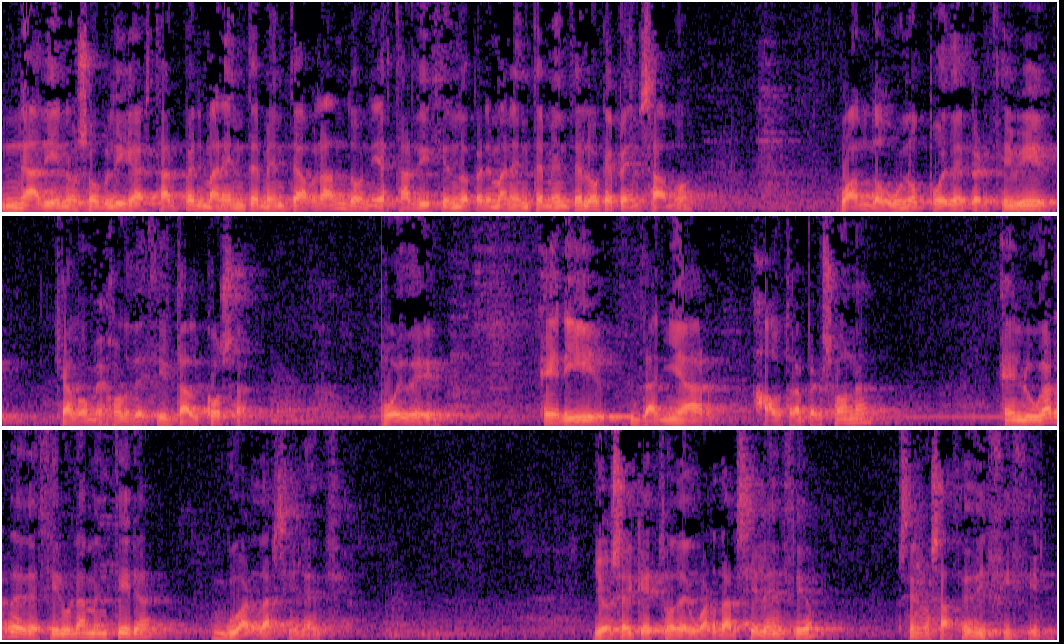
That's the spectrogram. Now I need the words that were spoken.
Nadie nos obliga a estar permanentemente hablando ni a estar diciendo permanentemente lo que pensamos. Cuando uno puede percibir que a lo mejor decir tal cosa puede herir, dañar a otra persona, en lugar de decir una mentira, guarda silencio. Yo sé que esto de guardar silencio se nos hace difícil.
